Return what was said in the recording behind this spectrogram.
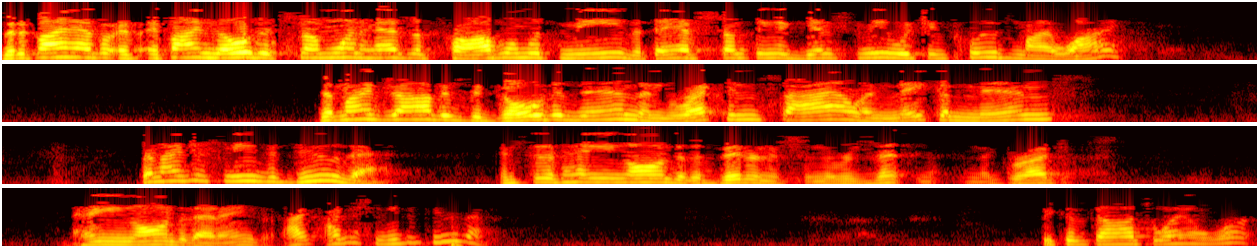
that if I have, if, if I know that someone has a problem with me, that they have something against me, which includes my wife, that my job is to go to them and reconcile and make amends, then I just need to do that. Instead of hanging on to the bitterness and the resentment and the grudges. Hanging on to that anger. I, I just need to do that. Because God's way will work.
